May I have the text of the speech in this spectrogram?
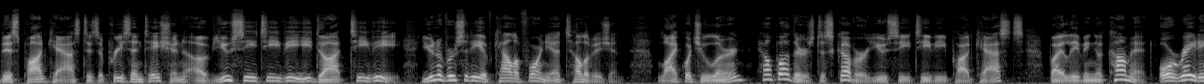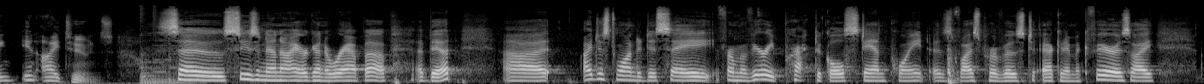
This podcast is a presentation of UCTV.tv, University of California Television. Like what you learn? Help others discover UCTV podcasts by leaving a comment or rating in iTunes. So, Susan and I are going to wrap up a bit. Uh, I just wanted to say, from a very practical standpoint, as Vice Provost to Academic Affairs, I,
